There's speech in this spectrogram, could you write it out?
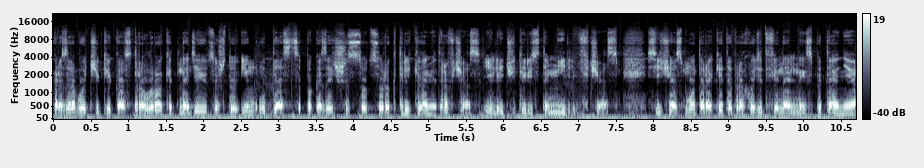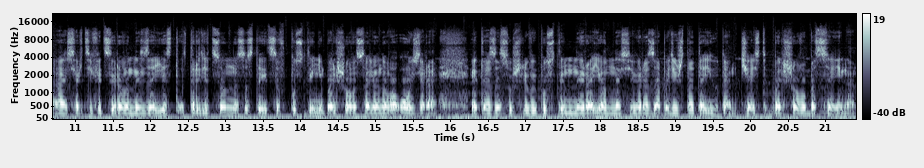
Разработчики Castrol Rocket надеются, что им удастся показать 643 км в час или 400 миль в час. Сейчас моторакета ракета проходит финальные испытания, а сертифицированный заезд традиционно состоится в пустыне Большого Соленого озера. Это засушливый пустынный район на северо-западе штата Юта, часть Большого бассейна.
